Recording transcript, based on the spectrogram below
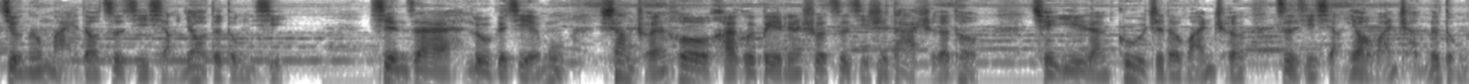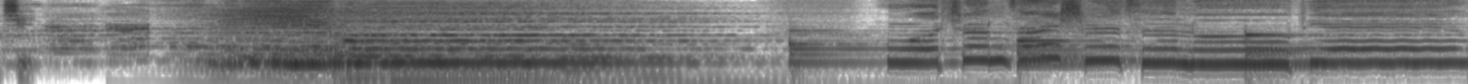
就能买到自己想要的东西。现在录个节目，上传后还会被人说自己是大舌头，却依然固执地完成自己想要完成的东西。我站在十字路边，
